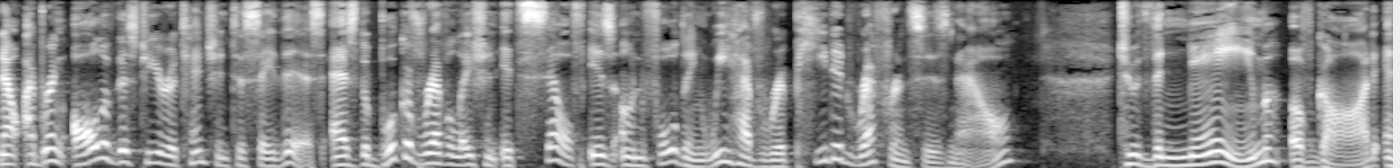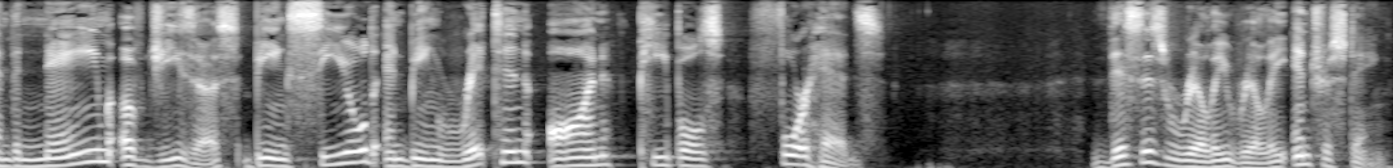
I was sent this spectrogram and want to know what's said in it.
Now, I bring all of this to your attention to say this. As the book of Revelation itself is unfolding, we have repeated references now to the name of God and the name of Jesus being sealed and being written on people's foreheads. This is really, really interesting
